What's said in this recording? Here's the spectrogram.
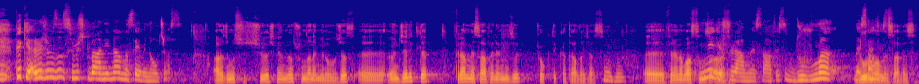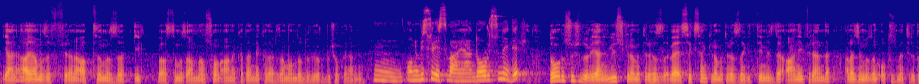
Peki aracımızın sürüş güvenliğinden nasıl emin olacağız? Aracımız sürüş güvenliğinden şundan emin olacağız. Ee, öncelikle fren mesafelerimizi çok dikkate alacağız. Ee, frene bastığımızda Nedir aracın fren mesafesi? Durma mesafesi. durma mesafesi. Yani ayağımızı frene attığımızda ilk bastığımız andan son ana kadar ne kadar zamanda duruyor bu çok önemli. Hmm, onun bir süresi var yani. Doğrusu nedir? Doğrusu şudur yani 100 km hızla veya 80 km hızla gittiğimizde ani frende aracımızın 30 metrede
